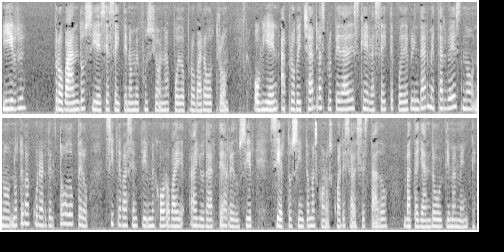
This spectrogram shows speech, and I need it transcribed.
Ir probando si ese aceite no me funciona, puedo probar otro o bien aprovechar las propiedades que el aceite puede brindarme. Tal vez no, no, no te va a curar del todo, pero sí te va a sentir mejor o va a ayudarte a reducir ciertos síntomas con los cuales has estado batallando últimamente.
